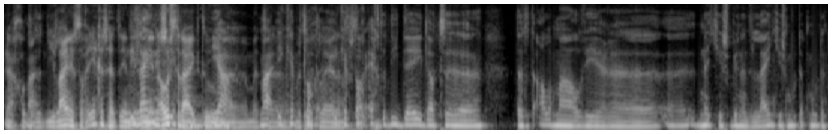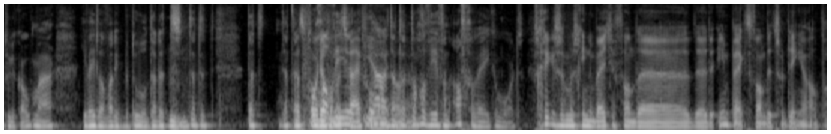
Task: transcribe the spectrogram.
Ja, goed, Maar- die lijn is toch ingezet in, Die in, lijn in Oostenrijk in- toen ja, eh, met, maar eh, ik heb, met toch, ik heb toch echt het idee dat, eh, dat het allemaal weer netjes binnen de lijntjes moet. Dat moet natuurlijk ook, maar je weet wel wat ik bedoel. Dat het, Mhm. dat het, dat, dat, Dat er voordeel toch van de alweer, twijfel waar ja, dat er toch alweer van afgeweken wordt. Schrikken ze misschien een beetje van de, de, de impact van dit soort dingen op...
